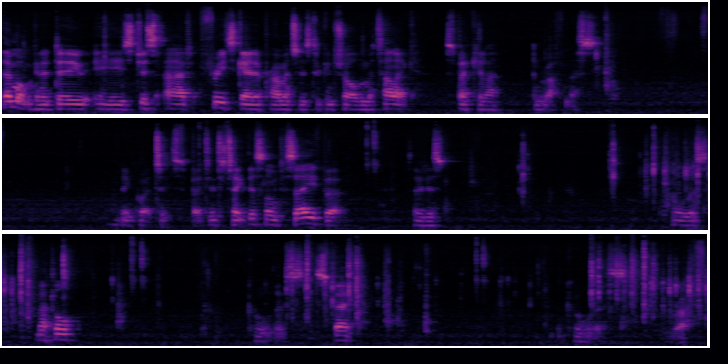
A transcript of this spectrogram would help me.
Then what we're going to do is just add three scalar parameters to control the metallic, specular, and roughness. I didn't quite expect it to take this long to save, but so just call this metal, call this spec, call this rough.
